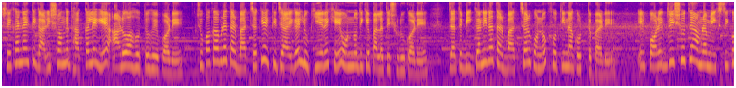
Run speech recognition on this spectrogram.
সেখানে একটি গাড়ির সঙ্গে ধাক্কা লেগে আরও আহত হয়ে পড়ে। চুপাকাবরা তার বাচ্চাকে একটি জায়গায় লুকিয়ে রেখে অন্যদিকে পালাতে শুরু করে, যাতে বিজ্ঞানীরা তার বাচ্চার কোনো ক্ষতি না করতে পারে। এর পরের দৃশ্যতে আমরা মেক্সিকো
